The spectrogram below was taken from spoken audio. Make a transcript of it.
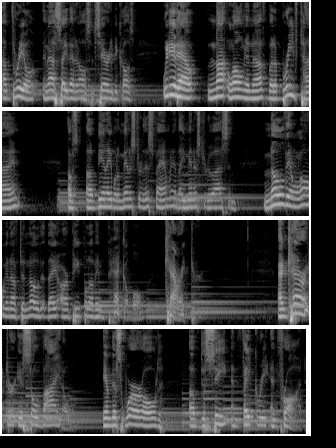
I'm thrilled, and I say that in all sincerity because we did have not long enough, but a brief time of, of being able to minister to this family, and they minister to us, and know them long enough to know that they are people of impeccable character. And character is so vital in this world of deceit and fakery and fraud.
